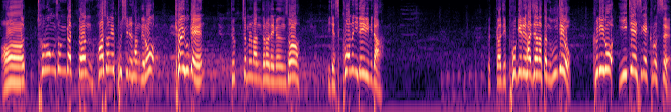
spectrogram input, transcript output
어, 초롱성 같던 화성 FC를 상대로 결국엔 득점을 만들어내면서 이제 스코어는 2대 1입니다. 끝까지 포기를 하지 않았던 우재욱 그리고 이재승의 크로스.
